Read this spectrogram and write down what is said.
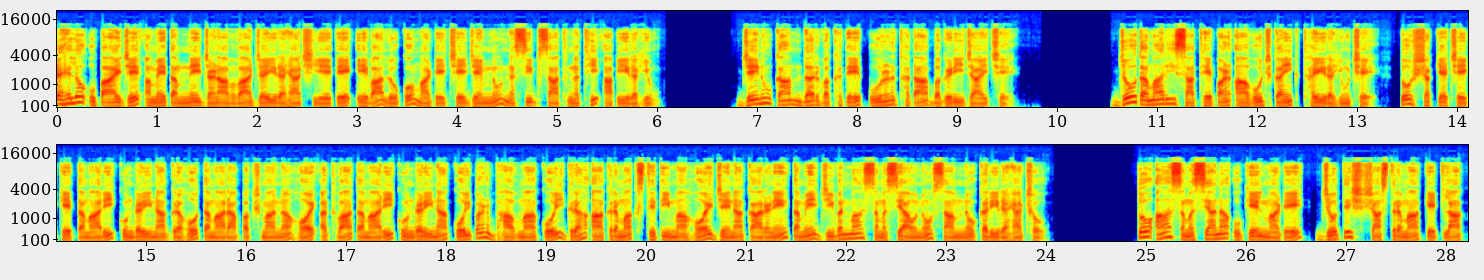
પહેલો ઉપાય જે અમે તમને જણાવવા જઈ રહ્યા છીએ તે એવા લોકો માટે છે જેમનું નસીબ સાથ નથી આપી રહ્યું. જેનું કામ દર વખતે પૂર્ણ થતાં બગડી જાય છે. જો તમારી સાથે પણ આવું જ કંઈક થઈ રહ્યું છે, તો શક્ય છે કે તમારી કુંડળીના ગ્રહો તમારા પક્ષમાં ન હોય અથવા તમારી કુંડળીના કોઈપણ ભાવમાં કોઈ ગ્રહ આક્રમક સ્થિતિમાં હોય જેના કારણે તમે જીવનમાં સમસ્યાઓનો સામનો કરી રહ્યા છો. તો આ સમસ્યાના ઉકેલ માટે જ્યોતિષશાસ્ત્રમાં કેટલાક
